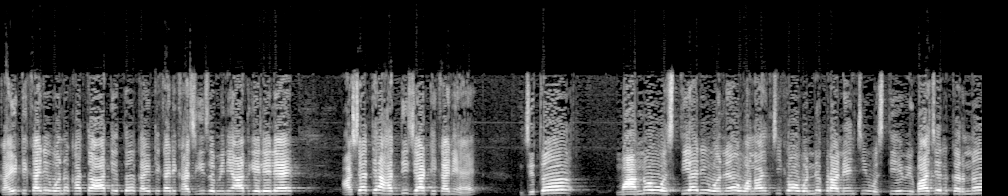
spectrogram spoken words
काही ठिकाणी वन खातं आत येतं काही ठिकाणी खाजगी जमिनी आत गेलेल्या आहेत. अशा त्या हद्दी ज्या ठिकाणी आहेत जिथं मानव वस्ती आणि वन वनांची किंवा वन्य प्राण्यांची वस्ती हे विभाजन करणं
